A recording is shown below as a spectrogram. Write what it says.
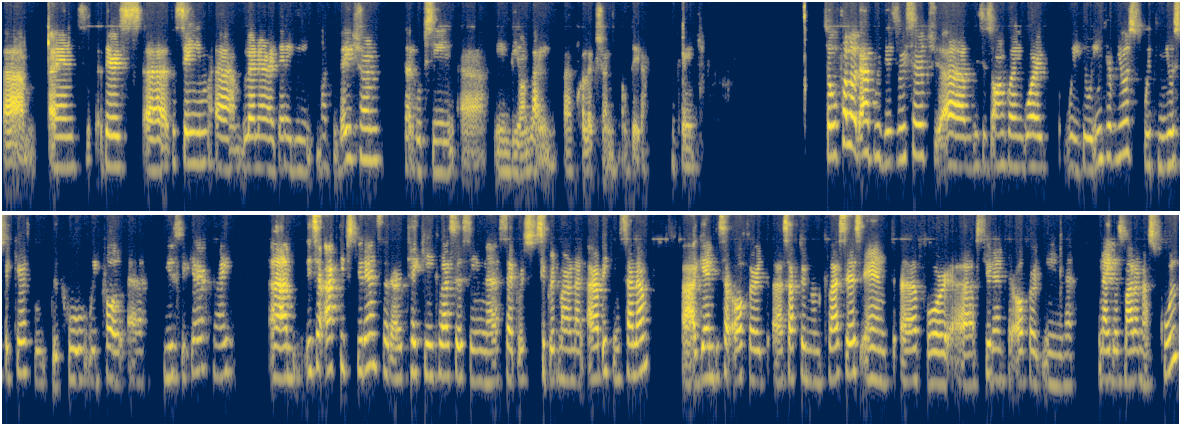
um, and there's uh, the same um, learner identity motivation that we've seen uh, in the online uh, collection of data. Okay. So we followed up with this research, uh, this is ongoing work. We do interviews with new speakers, with, with who we call a new speaker, right? Um, these are active students that are taking classes in uh, Cyprus Cypriot Maronite Arabic in Sanam. Uh, again, these are offered as afternoon classes and uh, for uh, students are offered in uh, Naides Marana school.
